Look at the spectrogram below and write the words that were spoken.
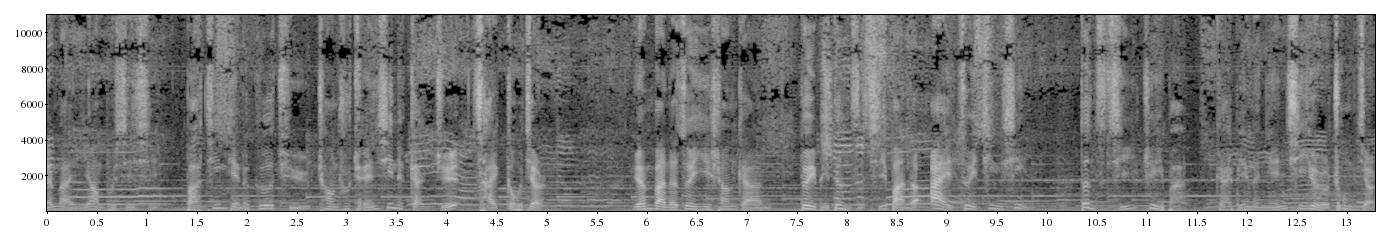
原版一样不稀奇，把经典的歌曲唱出全新的感觉才够劲儿。原版的《醉意伤感》对比邓紫棋版的《爱最尽兴》，邓紫棋这一版改编的年轻又有冲劲儿，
